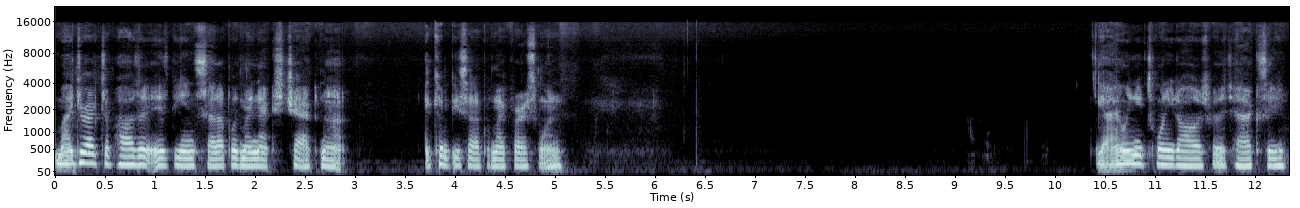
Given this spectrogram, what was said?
My direct deposit is being set up with my next check, not, it couldn't be set up with my first one. Yeah, I only need $20 for the taxi.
